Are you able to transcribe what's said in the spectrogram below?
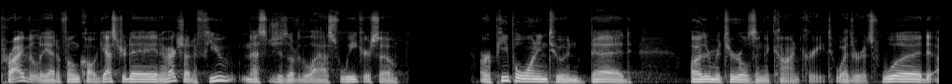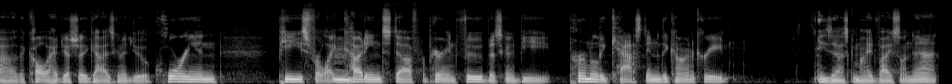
privately. I had a phone call yesterday, and I've actually had a few messages over the last week or so. Are people wanting to embed other materials into concrete, whether it's wood. Uh, the call I had yesterday, the guy's going to do a Corian piece for like mm. cutting stuff, preparing food, but it's going to be permanently cast into the concrete. He's asking my advice on that.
